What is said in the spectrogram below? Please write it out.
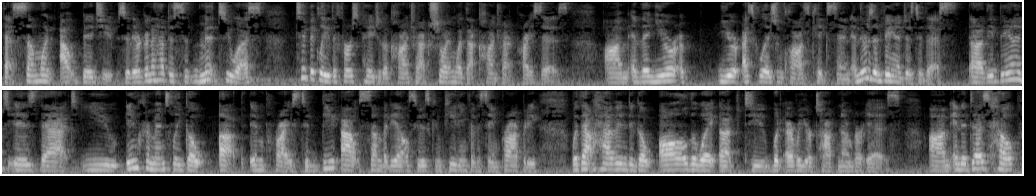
that someone outbid you. So they're gonna have to submit to us typically the first page of the contract showing what that contract price is. Um, and then your your escalation clause kicks in. And there's advantages to this. Uh, the advantage is that you incrementally go up in price to beat out somebody else who is competing for the same property without having to go all the way up to whatever your top number is. Um, and it does help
